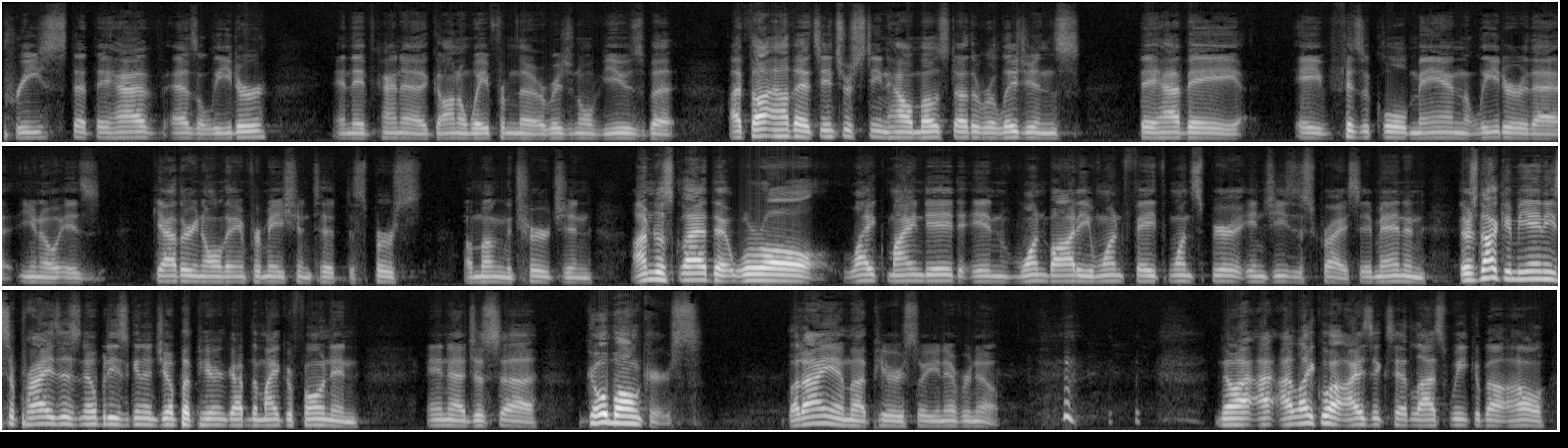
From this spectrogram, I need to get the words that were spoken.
priest that they have as a leader, and they've kind of gone away from the original views. But I thought how that's interesting how most other religions they have a a physical man leader that you know is gathering all the information to disperse among the church and I'm just glad that we're all like minded in one body, one faith, one spirit in Jesus Christ. Amen. And there's not going to be any surprises. Nobody's going to jump up here and grab the microphone and, and uh, just uh, go bonkers. But I am up here, so you never know. no, I, I, like what Isaac said last week about how.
